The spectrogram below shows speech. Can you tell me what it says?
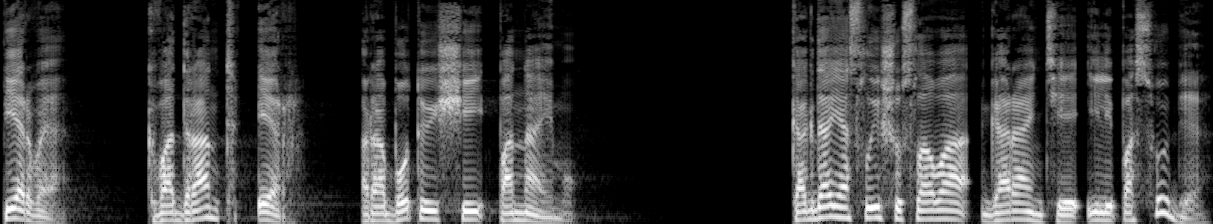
Первое. Квадрант R, работающий по найму. Когда я слышу слова гарантия или пособие,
